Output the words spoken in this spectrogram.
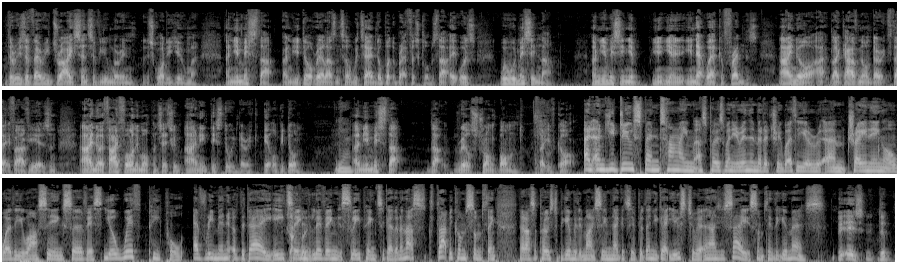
there is a very dry sense of humour in the squaddy humour and you miss that and you don't realise until we turned up at the breakfast clubs that it was we were missing that. And you're missing your, your, your network of friends I know, I, like I've known Derek for 35 years, and I know if I phone him up and say to him, "I need this doing, Derek," it'll be done. Yeah. And you miss that that real strong bond that you've got. And and you do spend time, I suppose, when you're in the military, whether you're um, training or whether you are seeing service, you're with people every minute of the day, eating, exactly. living, sleeping together, and that's that becomes something that I suppose to begin with it might seem negative, but then you get used to it, and as you say, it's something that you miss. It is. The,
